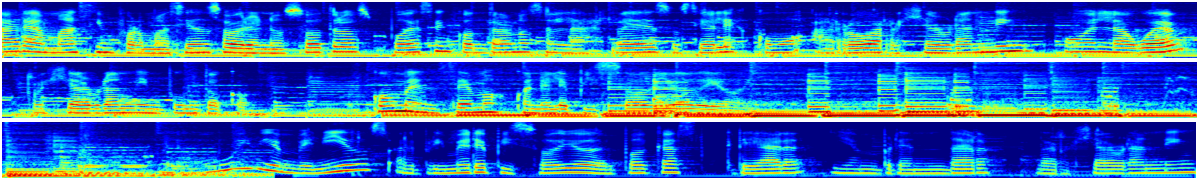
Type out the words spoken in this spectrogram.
Para más información sobre nosotros puedes encontrarnos en las redes sociales como arroba regialbranding o en la web regialbranding.com. Comencemos con el episodio de hoy. muy bienvenidos al primer episodio del podcast Crear y Emprender de Regial Branding.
